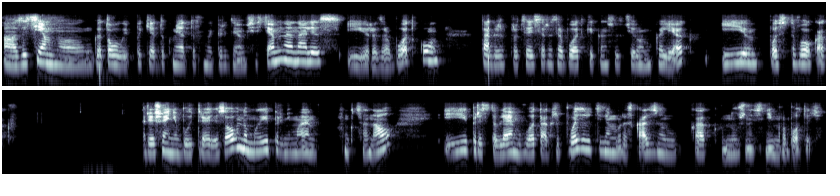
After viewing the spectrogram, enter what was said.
А затем э, готовый пакет документов мы передаем в системный анализ и разработку. Также в процессе разработки консультируем коллег. И после того, как решение будет реализовано, мы принимаем функционал и представляем его также пользователям, рассказываем, как нужно с ним работать.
